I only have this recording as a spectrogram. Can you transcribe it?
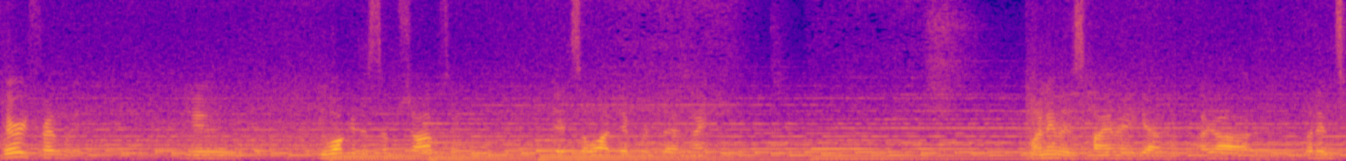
very friendly. You, you walk into some shops and it's a lot different than Knight. My name is Jaime again. I got put into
